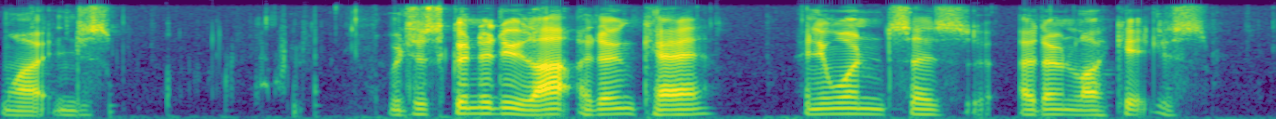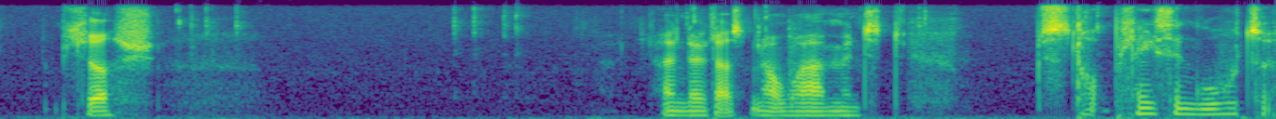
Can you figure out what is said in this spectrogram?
Right, I'm just. We're just gonna do that. I don't care. Anyone says I don't like it, just shush. I know that's not what I meant to do. Stop placing water.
